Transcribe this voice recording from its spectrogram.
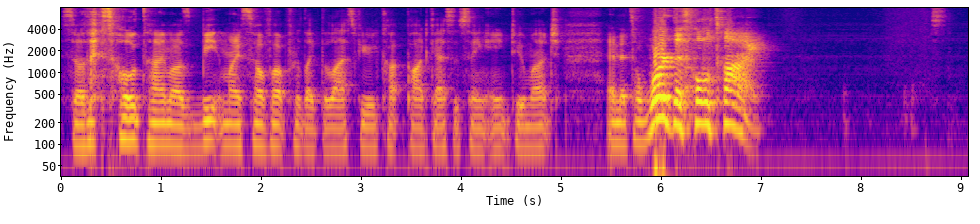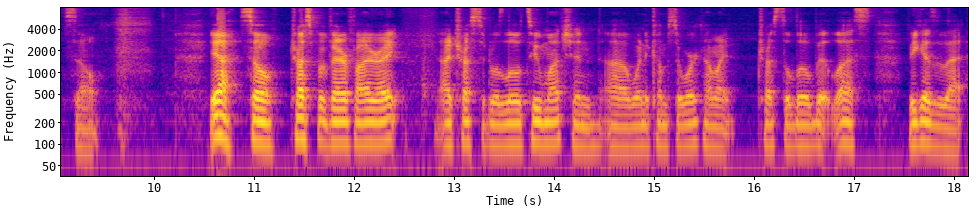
So this whole time I was beating myself up for like the last few co- podcasts of saying ain't too much, and it's a word this whole time. So, yeah. So trust but verify, right? I trusted a little too much, and uh, when it comes to work, I might trust a little bit less because of that.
